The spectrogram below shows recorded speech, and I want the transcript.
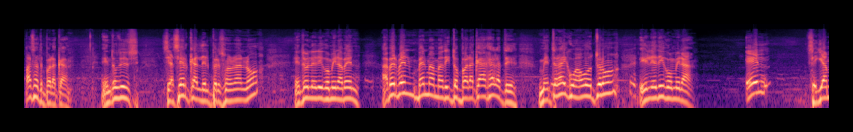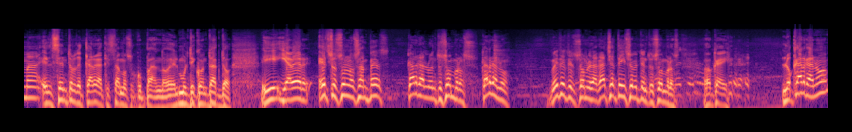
pásate para acá. Entonces, se acerca el del personal, ¿no? Entonces le digo, mira, ven, a ver, ven, ven mamadito para acá, jálate. Me traigo a otro y le digo, mira, él se llama el centro de carga que estamos ocupando, el multicontacto. Y, y a ver, estos son los amperes, cárgalo en tus hombros, cárgalo. Métete en tus hombros, agáchate y súbete en tus hombros. Ok. Lo carga, ¿no?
